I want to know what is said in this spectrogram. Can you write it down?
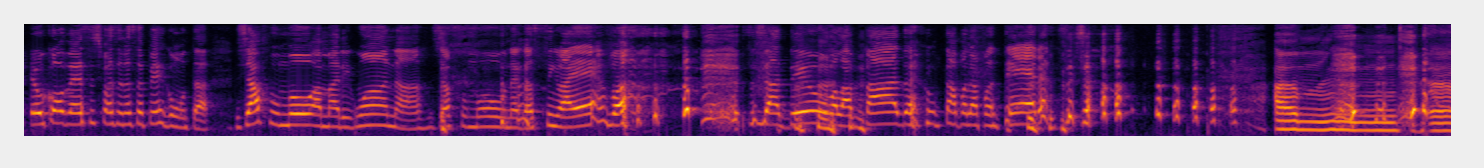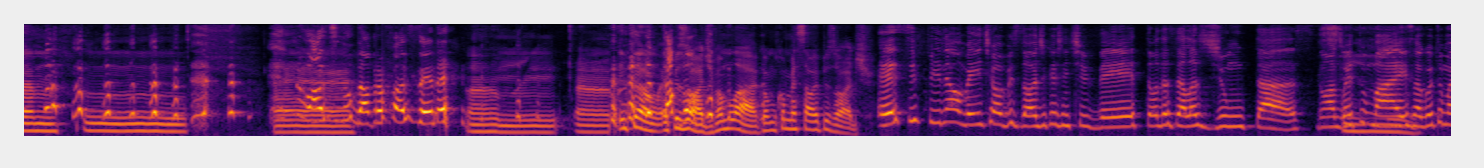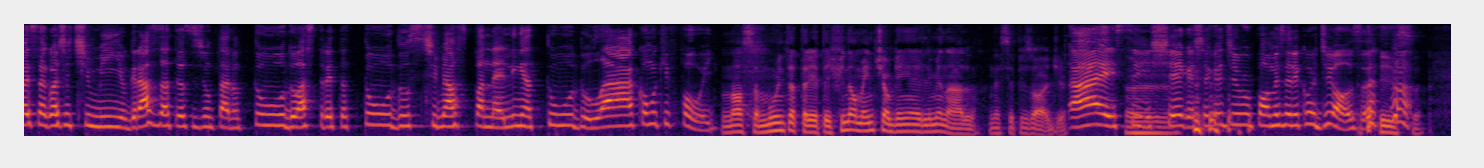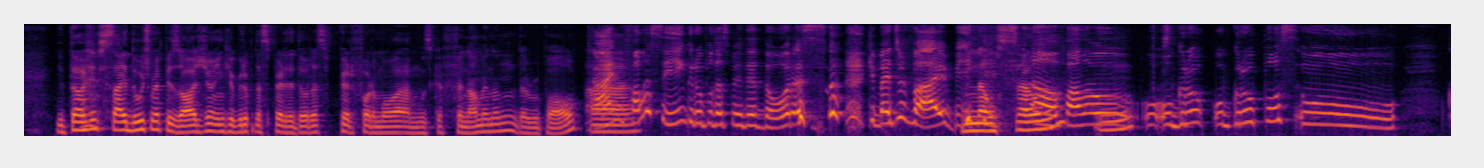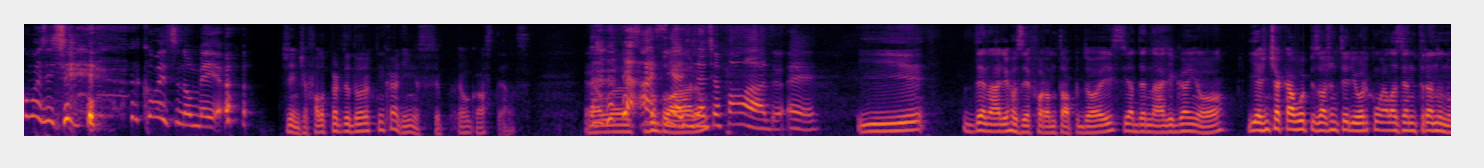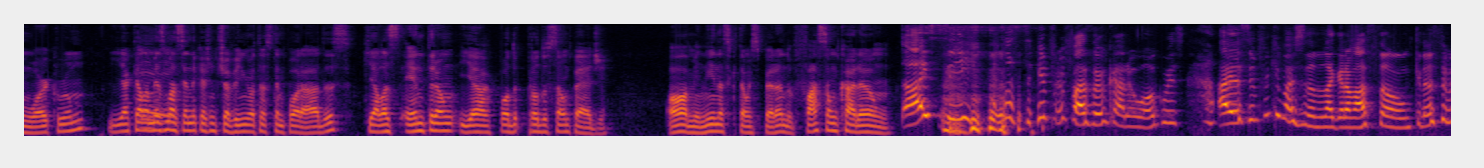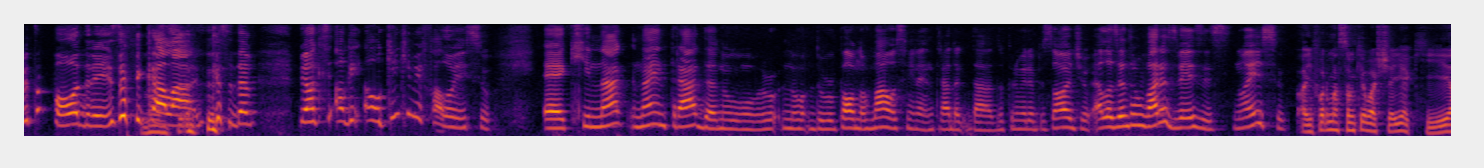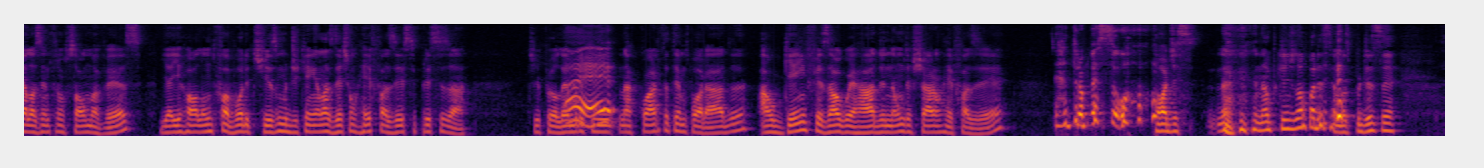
Eu começo te fazendo essa pergunta. Já fumou a marihuana? Já fumou o negocinho, a erva? Você já deu uma lapada, um tapa na pantera? Você já... Ahn, ahn, hum, é, O áudio não dá pra fazer, né? ahn. Então, episódio, vamos lá, vamos começar o episódio. Esse finalmente é o episódio que a gente vê todas elas juntas. Não aguento Sim. mais, não aguento mais esse negócio de timinho. Graças a Deus se juntaram tudo, as tretas tudo, os times, as panelinhas tudo lá. Como que foi? Nossa, muita treta. E finalmente alguém é eliminado nesse episódio. Ai, sim, chega, chega de RuPaul misericordiosa. Isso. Então a gente sai do último episódio em que o grupo das perdedoras performou a música Phenomenon da RuPaul. Ai, Ah, não fala assim, grupo das perdedoras. que bad vibe. Não são. Não, fala o, Hum. o, o, grupo, o grupo, o... Como a gente... Como a gente nomeia? Gente, eu falo perdedora com carinho, eu- gosto delas. Elas Ah, sim, a dublaram gente já tinha falado, é. e Denali e Rosé foram top 2 e a Denali ganhou. E a gente acaba o episódio anterior com elas entrando no workroom e aquela É. mesma cena que a gente já viu em outras temporadas, que elas entram e a produção pede. Ó, meninas que estão esperando, façam um carão. Ai, sim! Ela sempre faz um cara awkward. Aí eu sempre fico imaginando na gravação que deve ser muito podre. Você ficar lá. Porque você deve. Pior que se alguém. Oh, quem que me falou isso? É que na, na entrada no, no- do RuPaul normal, assim, na entrada da- do primeiro episódio, elas entram várias vezes, não é isso? A informação que eu achei aqui, elas entram só uma vez, e aí rola um favoritismo de quem elas deixam refazer se precisar. Tipo, eu lembro Ah, é? que na quarta temporada, alguém fez algo errado e não deixaram refazer. Tropeçou. Pode. não, porque a gente não apareceu, mas podia ser.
